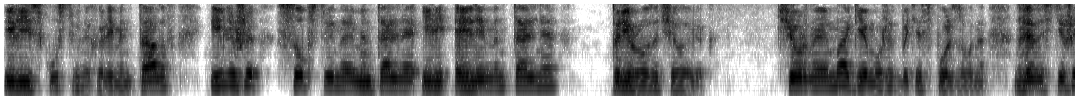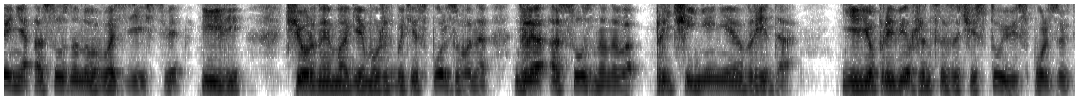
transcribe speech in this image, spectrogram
или искусственных элементалов, или же собственная ментальная или элементальная природа человека. Черная магия может быть использована для достижения осознанного воздействия или черная магия может быть использована для осознанного причинения вреда. Ее приверженцы зачастую используют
